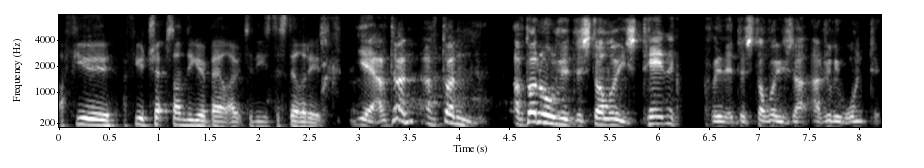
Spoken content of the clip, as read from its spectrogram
a few a few trips under your belt out to these distilleries. Yeah, I've done I've done I've done all the distilleries. Technically, the distilleries that I really want to,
